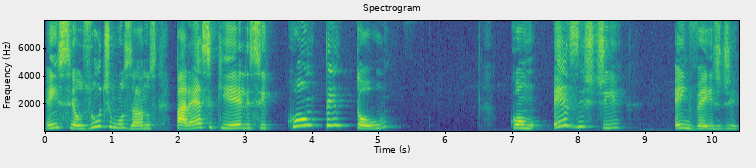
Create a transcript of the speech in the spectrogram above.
em seus últimos anos, parece que ele se contentou como existir em vez de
